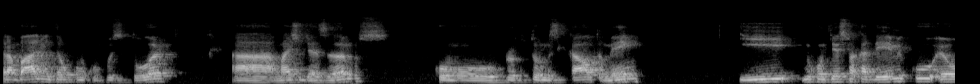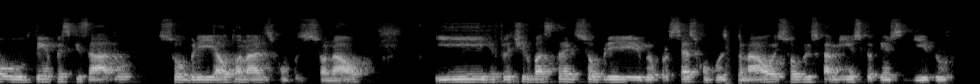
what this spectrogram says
Trabalho, então, como compositor há mais de 10 anos, como produtor musical também, e no contexto acadêmico eu tenho pesquisado sobre autoanálise composicional e refletido bastante sobre o meu processo composicional e sobre os caminhos que eu tenho seguido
